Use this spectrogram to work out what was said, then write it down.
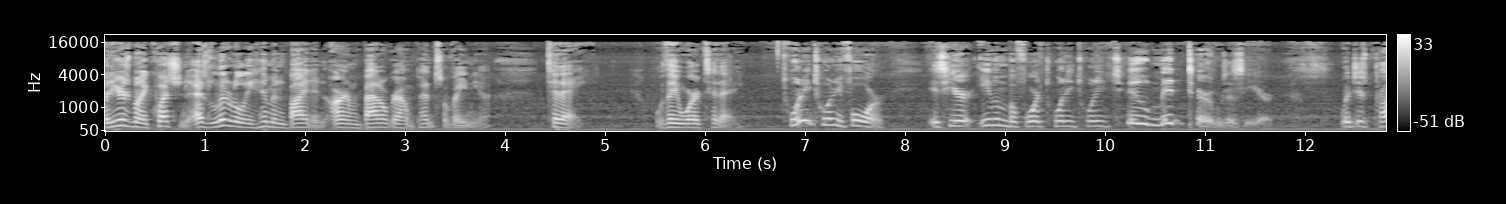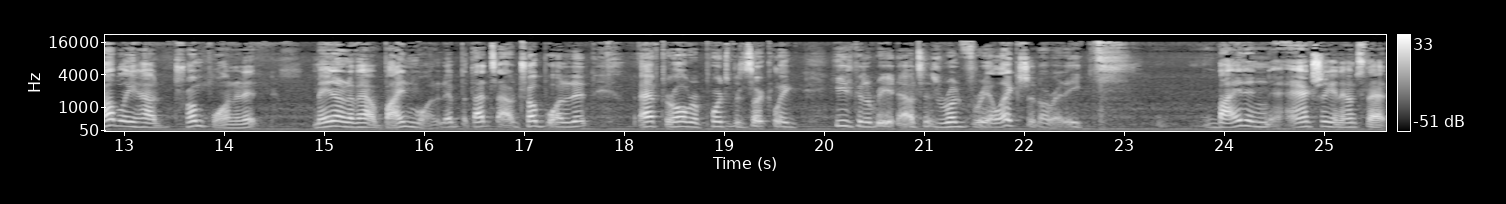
But here's my question as literally him and Biden are in Battleground, Pennsylvania today. Well, they were today. 2024 is here even before 2022 midterms is here, which is probably how Trump wanted it. May not have how Biden wanted it, but that's how Trump wanted it. After all, reports have been circling he's going to re-announce his run for re-election already. Biden actually announced that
